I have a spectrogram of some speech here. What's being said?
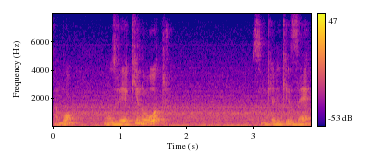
tá bom? Vamos ver aqui no outro. Assim que ele quiser.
